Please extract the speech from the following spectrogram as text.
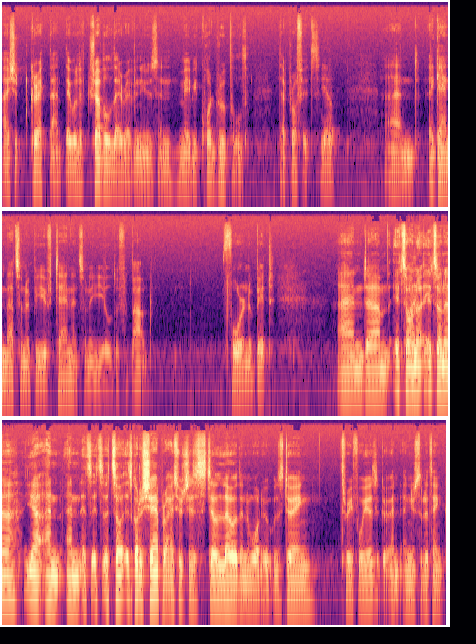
I should correct that. They will have trebled their revenues and maybe quadrupled their profits. Yeah, And again, that's on a P of 10. It's on a yield of about four and a bit. And um, it's on a, it's on a, yeah, and, and it's, it's, it's, a, it's got a share price which is still lower than what it was doing three, four years ago. And, and you sort of think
